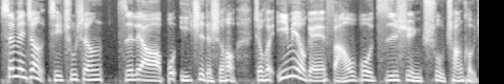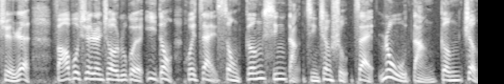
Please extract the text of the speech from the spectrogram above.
身份证及出生资料不一致的时候，就会 email 给法务部资讯处窗口确认。法务部确认之后，如果有异动，会再送更新档，警政署再入档更正。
